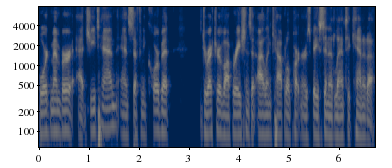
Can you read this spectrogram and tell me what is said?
board member at GTAN, and Stephanie Corbett, director of operations at Island Capital Partners based in Atlantic, Canada.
